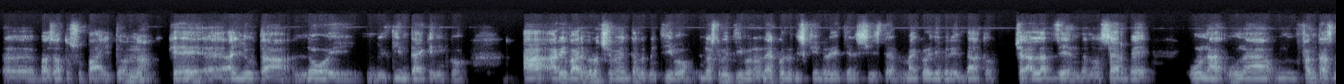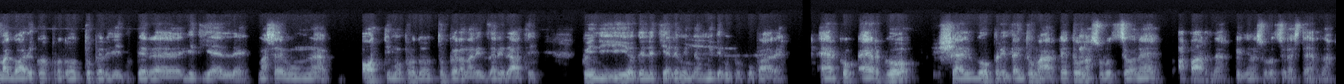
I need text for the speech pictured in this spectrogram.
eh, basato su Python che eh, aiuta noi, il team tecnico, a arrivare velocemente all'obiettivo. Il nostro obiettivo non è quello di scrivere l'ETL system, ma è quello di avere il dato. Cioè all'azienda non serve una, una, un fantasmagorico prodotto per gli, per gli ETL, ma serve un ottimo prodotto per analizzare i dati. Quindi io dell'ETL non mi devo preoccupare. Ergo, ergo scelgo per il time to market una soluzione a partner, quindi una soluzione esterna.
